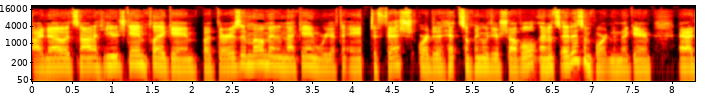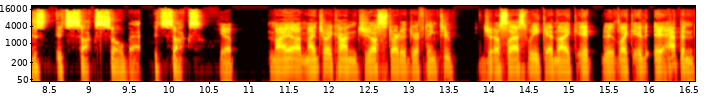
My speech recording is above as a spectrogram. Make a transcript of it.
I know it's not a huge gameplay game, but there is a moment in that game where you have to aim to fish or to hit something with your shovel, and it's it is important in the game. And I just it sucks so bad. It sucks. Yep. My uh, my Joy-Con just started drifting too, just last week, and like it, it like it, it happened.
